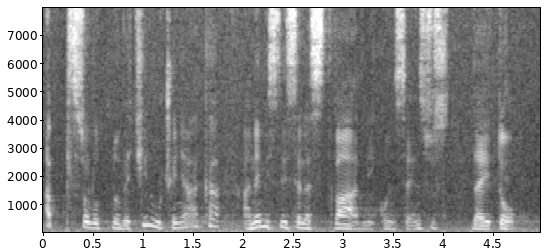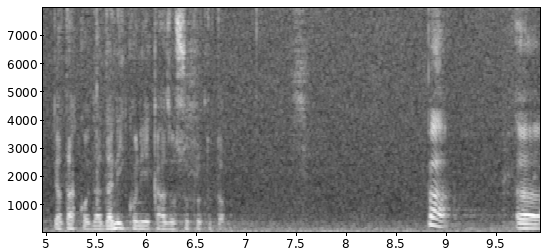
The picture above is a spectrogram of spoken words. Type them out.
apsolutnu većinu učenjaka, a ne misli se na stvarni konsensus, da je to, je tako, da, da niko nije kazao suprotno tome. Pa, e,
